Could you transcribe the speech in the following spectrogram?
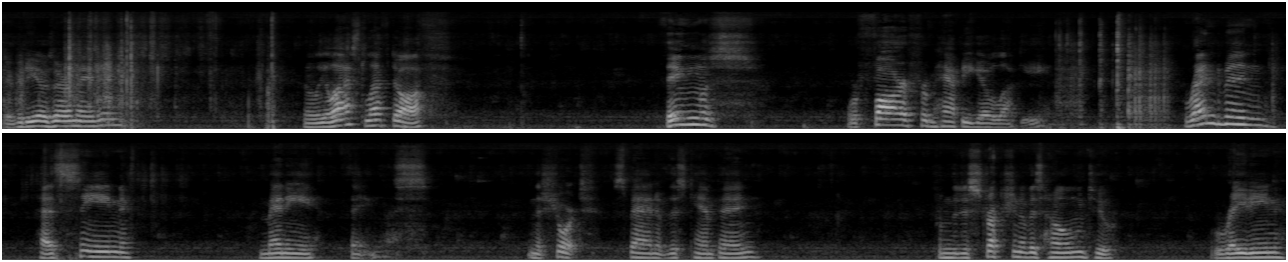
Their videos are amazing. When we last left off, things were far from happy-go-lucky. Renmond has seen many things in the short span of this campaign. From the destruction of his home to raiding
